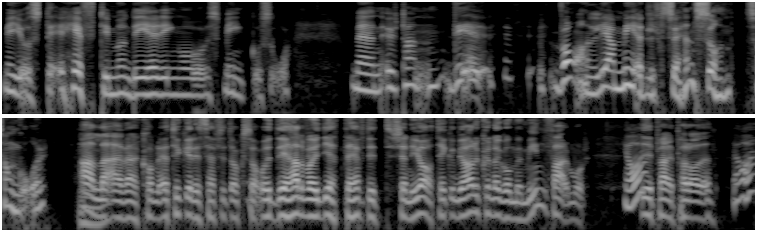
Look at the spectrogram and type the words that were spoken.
med just häftig mundering och smink och så. Men utan det är vanliga medelsvensson som går. Alla är välkomna, jag tycker det är så häftigt också. Och det hade varit jättehäftigt känner jag, tänk om jag hade kunnat gå med min farmor ja. i Pride-paraden. Ja.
